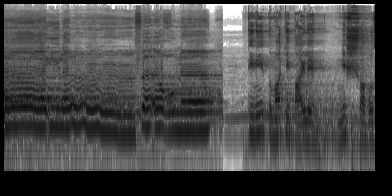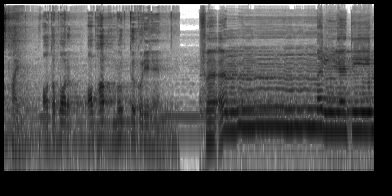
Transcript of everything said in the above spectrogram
عائلا فأغنى তিনি তোমাকে পাইলেন নিঃস্ব অবস্থায় অতপর অভাব মুক্ত করিলেন فأما اليتيم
